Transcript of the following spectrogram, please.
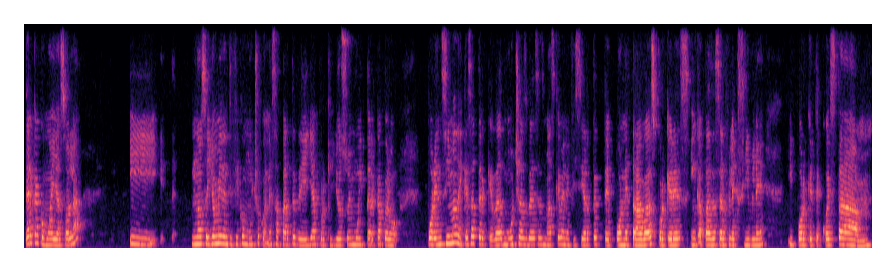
terca como ella sola. Y no sé, yo me identifico mucho con esa parte de ella porque yo soy muy terca, pero por encima de que esa terquedad muchas veces más que beneficiarte te pone trabas porque eres incapaz de ser flexible y porque te cuesta mm,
